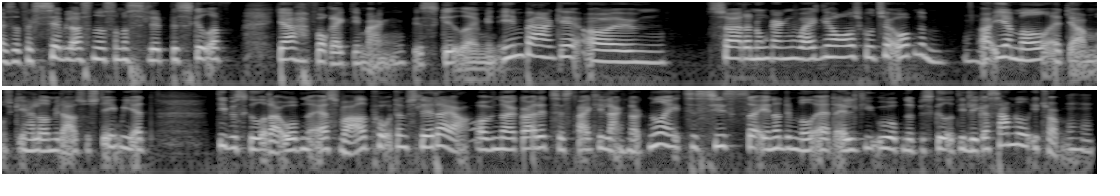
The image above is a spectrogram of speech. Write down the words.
Altså for eksempel også noget som at slette beskeder. Jeg får rigtig mange beskeder i min indbakke, og øhm, så er der nogle gange, hvor jeg ikke lige har overskud til at åbne dem. Mm-hmm. Og i og med, at jeg måske har lavet mit eget system i, at de beskeder, der er åbne, er svaret på, dem sletter jeg. Og når jeg gør det tilstrækkeligt langt nok nedad, til sidst, så ender det med, at alle de uåbnede beskeder, de ligger samlet i toppen. Mm-hmm.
